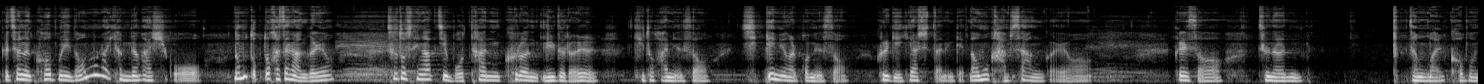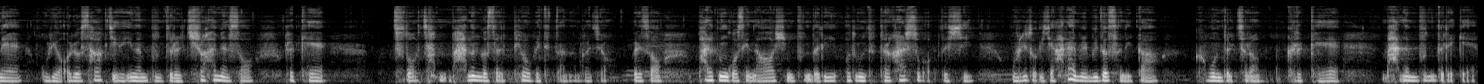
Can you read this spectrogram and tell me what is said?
그 저는 그분이 너무나 현명하시고 너무 똑똑하잖아, 안 그래요? 저도 생각지 못한 그런 일들을 기도하면서 십계명을 보면서 그렇게 얘기하셨다는 게 너무 감사한 거예요. 그래서 저는 정말 그분의 우리 어려 사각지대에 있는 분들을 치료하면서 그렇게 저도 참 많은 것을 배우게 됐다는 거죠. 그래서 밝은 곳에 나오신 분들이 어둠에 들어갈 수가 없듯이 우리도 이제 하나님을 믿었으니까 그분들처럼 그렇게 많은 분들에게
